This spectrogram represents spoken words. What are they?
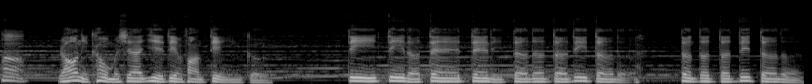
嗯。然后你看我们现在夜店放电音歌，滴滴的滴滴滴噔噔噔滴噔噔。噔噔噔滴噔噔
